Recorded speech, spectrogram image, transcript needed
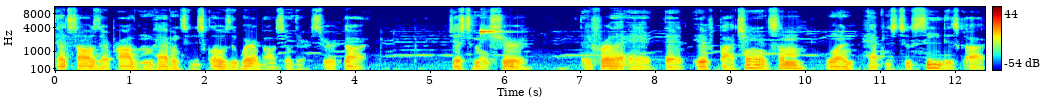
That solves their problem of having to disclose the whereabouts of their spirit God. Just to make sure, they further add that if by chance someone happens to see this God,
